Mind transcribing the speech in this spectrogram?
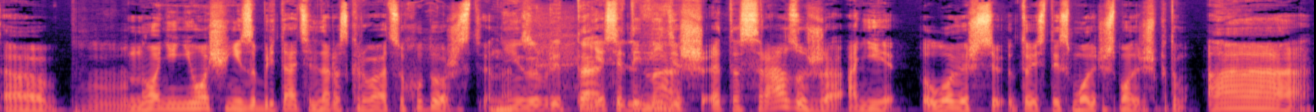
ну, они не очень изобретательно раскрываются художественно. Не изобретательно. Если ты видишь это сразу же, они ловишься, то есть ты смотришь, смотришь, потом, а,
